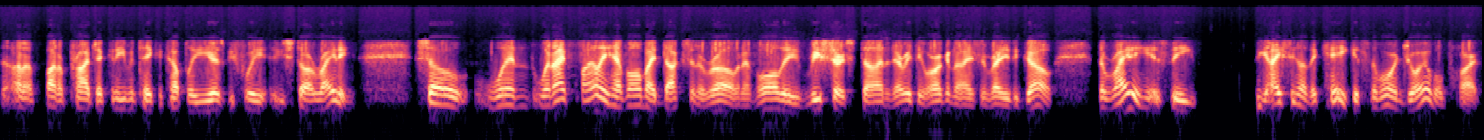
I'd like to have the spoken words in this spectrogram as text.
on a on a project can even take a couple of years before you, you start writing. So when when I finally have all my ducks in a row and have all the research done and everything organized and ready to go, the writing is the the icing on the cake. It's the more enjoyable part,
